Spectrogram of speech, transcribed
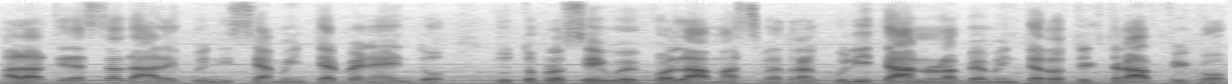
all'arteria stradale, quindi stiamo intervenendo, tutto prosegue con la massima tranquillità, non abbiamo interrotto il traffico,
